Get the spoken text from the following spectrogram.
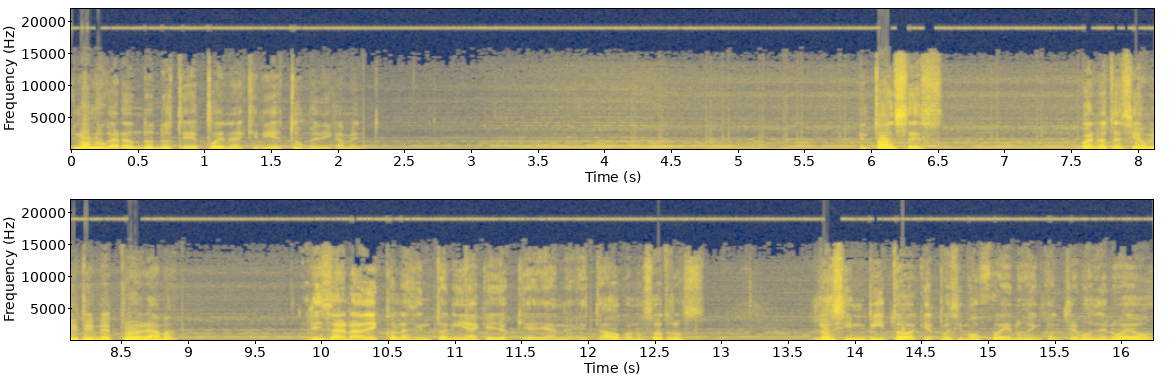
los lugares donde ustedes pueden adquirir estos medicamentos. Entonces, bueno, este ha sido mi primer programa. Les agradezco la sintonía a aquellos que hayan estado con nosotros. Los invito a que el próximo jueves nos encontremos de nuevo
